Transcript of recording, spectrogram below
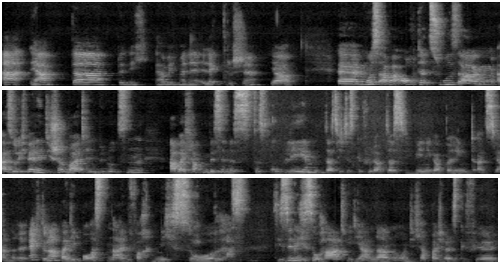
Ah, ja, da bin ich, habe ich meine elektrische. Ja. Äh, muss aber auch dazu sagen, also ich werde die schon weiterhin benutzen, aber ich habe ein bisschen das, das Problem, dass ich das Gefühl habe, dass sie weniger bringt als die andere. Echt, oder? Weil die Borsten einfach nicht so, sie sind nicht so hart wie die anderen und ich habe manchmal das Gefühl,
